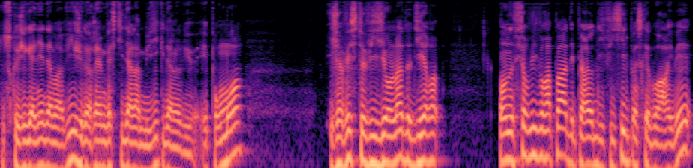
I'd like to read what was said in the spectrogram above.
de ce que j'ai gagné dans ma vie, je l'ai réinvesti dans la musique et dans le lieu. Et pour moi, j'avais cette vision-là de dire on ne survivra pas à des périodes difficiles parce qu'elles vont arriver.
